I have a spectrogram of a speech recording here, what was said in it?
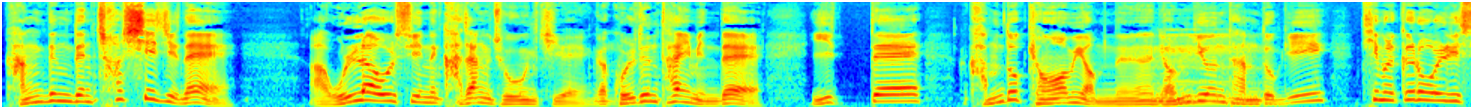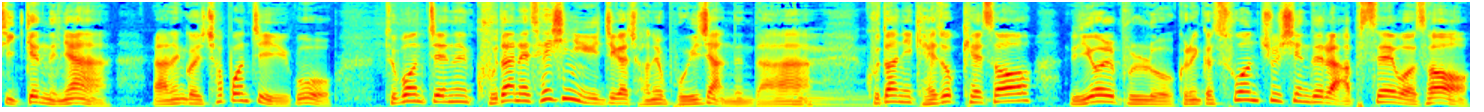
강등된 첫 시즌에 아, 올라올 수 있는 가장 좋은 기회. 그러니까 음. 골든 타임인데 이때 감독 경험이 없는 염기훈 음. 감독이 팀을 끌어올릴 수 있겠느냐? 라는 것이 첫 번째 이유고 두 번째는 구단의 쇄신 의지가 전혀 보이지 않는다. 음. 구단이 계속해서 Real Blue 그러니까 수원 출신들을 앞세워서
